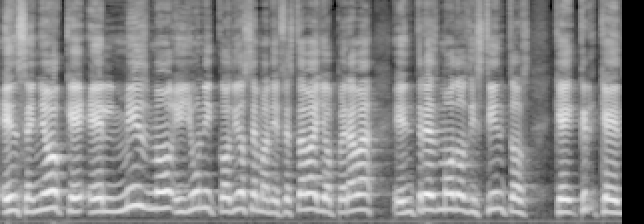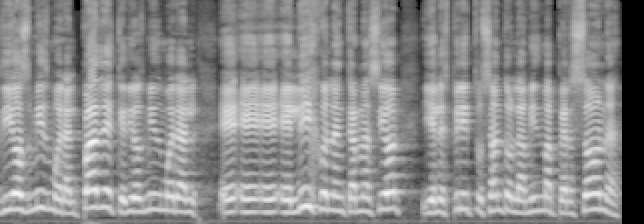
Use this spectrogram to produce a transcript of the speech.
enseñó que el mismo y único Dios se manifestaba y operaba en tres modos distintos, que, que Dios mismo era el Padre, que Dios mismo era el, eh, eh, eh, el Hijo en la encarnación y el Espíritu Santo en la misma persona.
